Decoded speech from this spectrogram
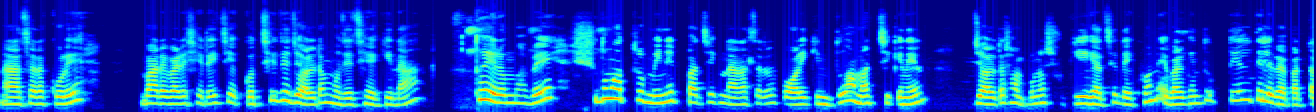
নাড়াচাড়া করে বারে বারে সেটাই চেক করছি যে জলটা মজেছে কি না তো এরমভাবে শুধুমাত্র মিনিট পাঁচেক নাড়াচাড়ার পরে কিন্তু আমার চিকেনের জলটা সম্পূর্ণ শুকিয়ে গেছে। দেখুন, এবার কিন্তু তেল তেলে ব্যাপারটা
